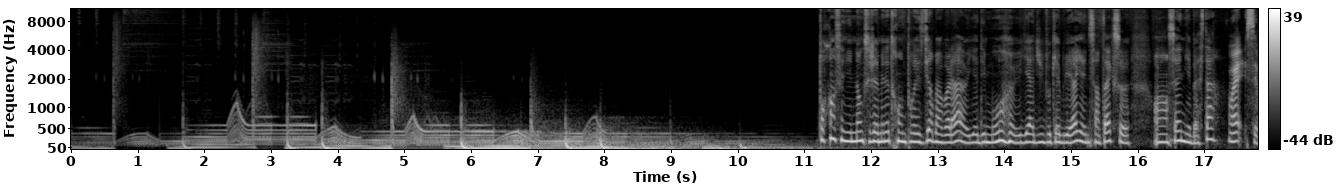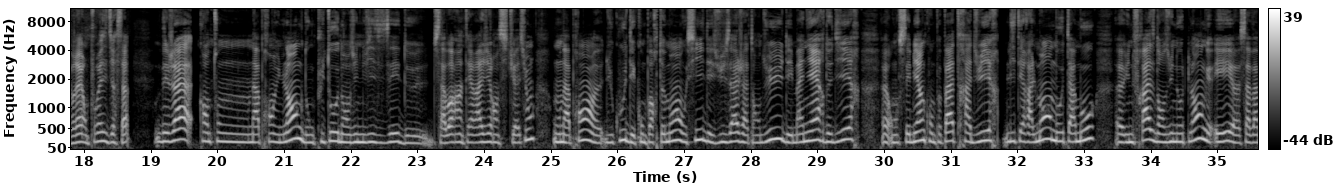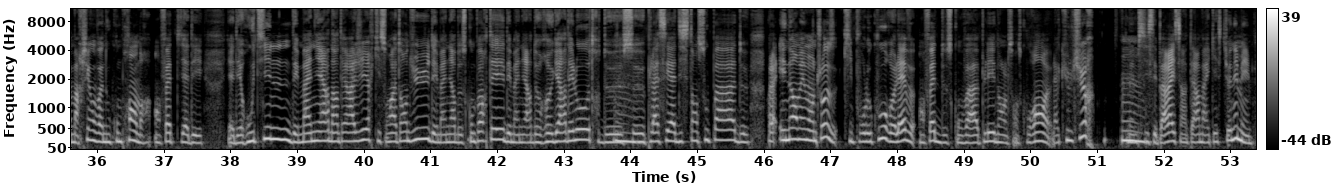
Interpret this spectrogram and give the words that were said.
Pourquoi enseigner une langue, c'est jamais neutre On pourrait se dire, ben voilà, il y a des mots, il y a du vocabulaire, il y a une syntaxe, on enseigne et basta. Ouais, c'est vrai, on pourrait se dire ça. Déjà, quand on apprend une langue, donc plutôt dans une visée de savoir interagir en situation, on apprend euh, du coup des comportements aussi, des usages attendus, des manières de dire. Euh, on sait bien qu'on ne peut pas traduire littéralement, mot à mot, euh, une phrase dans une autre langue et ça va marcher, on va nous comprendre. En fait, il y, a des, y a des routines, des manières d'interagir qui sont attendues, des manières de se comporter, des manières de regarder l'autre, de Mmh. se placer à distance ou pas, de voilà, énormément de choses qui pour le coup relèvent en fait de ce qu'on va appeler dans le sens courant euh, la culture, Mmh. même si c'est pareil, c'est un terme à questionner, mais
